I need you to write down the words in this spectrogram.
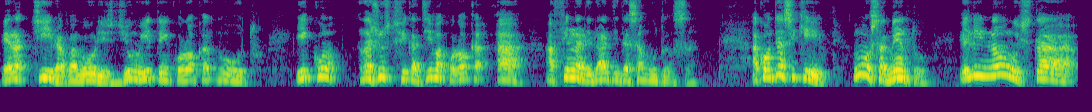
ela tira valores de um item e coloca no outro. E com, na justificativa coloca a, a finalidade dessa mudança. Acontece que um orçamento ele não está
